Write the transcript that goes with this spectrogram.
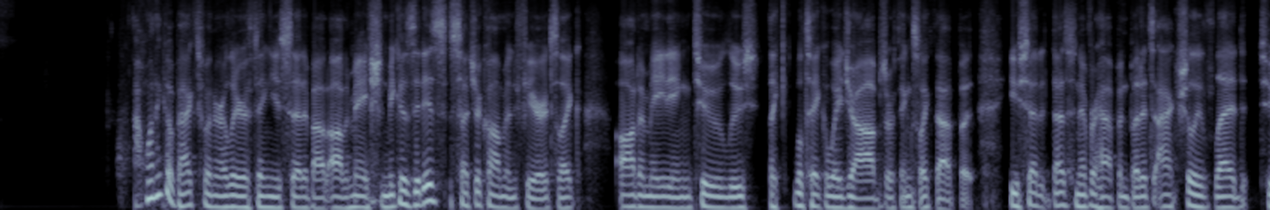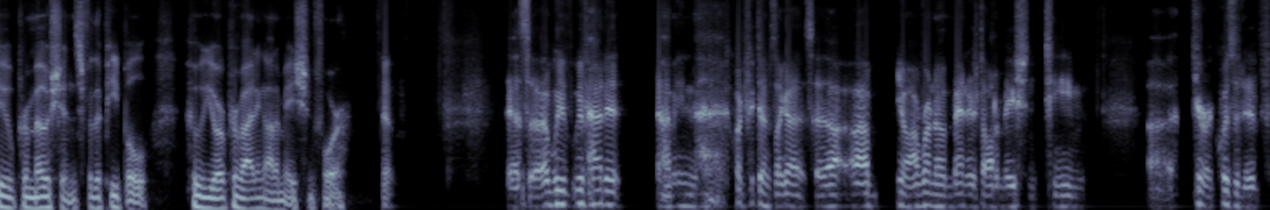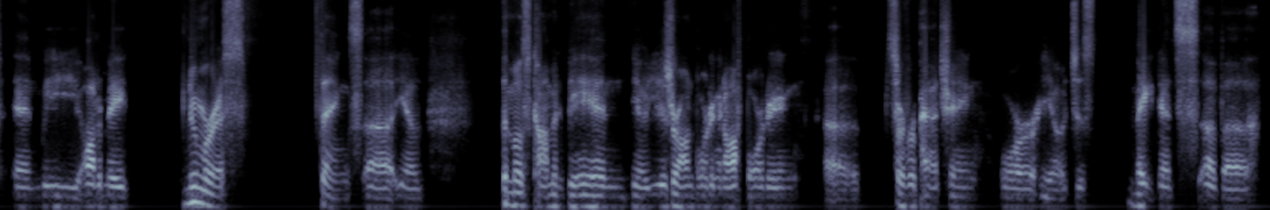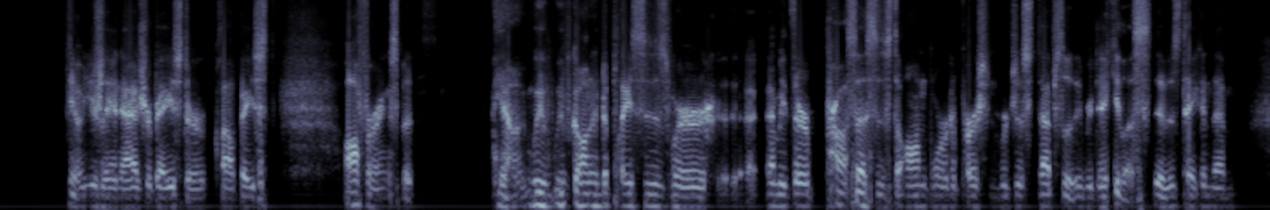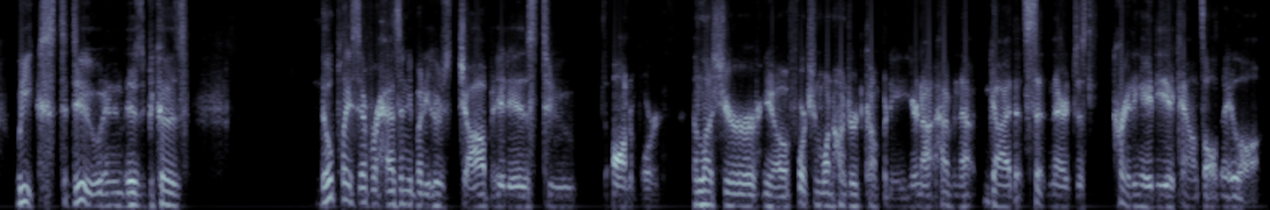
I want to go back to an earlier thing you said about automation because it is such a common fear. It's like automating to lose, like, will take away jobs or things like that. But you said it does never happened, but it's actually led to promotions for the people who you're providing automation for. Yep. Yeah. So we've we've had it I mean, quite a few times, like I said, I, I you know, I run a managed automation team uh, here at Quisitive, and we automate numerous things. Uh, you know, the most common being you know user onboarding and offboarding, uh, server patching, or you know just maintenance of uh, you know usually an Azure based or cloud based offerings. But you know, we've we've gone into places where I mean their processes to onboard a person were just absolutely ridiculous. It was taking them weeks to do, and it is because no place ever has anybody whose job it is to onboard. Unless you're, you know, a Fortune 100 company, you're not having that guy that's sitting there just creating AD accounts all day long,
